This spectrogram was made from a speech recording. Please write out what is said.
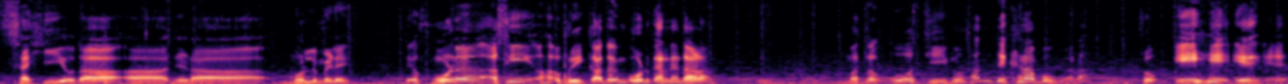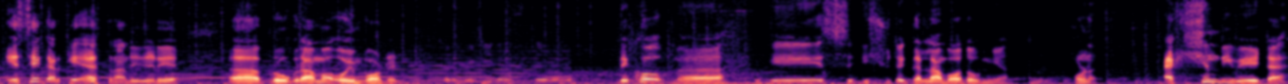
ਸਹੀ ਉਹਦਾ ਜਿਹੜਾ ਮੁੱਲ ਮਿਲੇ, ਤੇ ਹੁਣ ਅਸੀਂ ਅਫਰੀਕਾ ਤੋਂ ਇੰਪੋਰਟ ਕਰਨੇ ਦਾਲਾਂ। ਮਤਲਬ ਉਸ ਚੀਜ਼ ਨੂੰ ਸਾਨੂੰ ਦੇਖਣਾ ਪਊਗਾ ਨਾ। ਸੋ ਇਹ ਇਸੇ ਕਰਕੇ ਇਸ ਤਰ੍ਹਾਂ ਦੇ ਜਿਹੜੇ ਪ੍ਰੋਗਰਾਮ ਆ, ਉਹ ਇੰਪੋਰਟੈਂਟ ਦੇਖੋ ਇਸ ਇਸ਼ੂ ਤੇ ਗੱਲਾਂ ਬਹੁਤ ਹੋ ਗਈਆਂ। ਹੁਣ ਐਕਸ਼ਨ ਦੀ ਵੇਟ ਹੈ।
